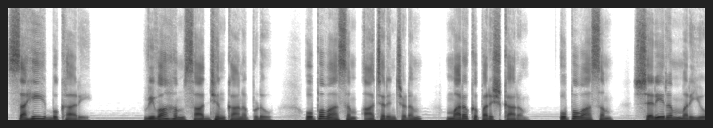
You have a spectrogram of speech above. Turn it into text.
సహీ బుఖారీ. వివాహం సాధ్యం కానప్పుడు ఉపవాసం ఆచరించడం మరొక పరిష్కారం. ఉపవాసం శరీరం మరియు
